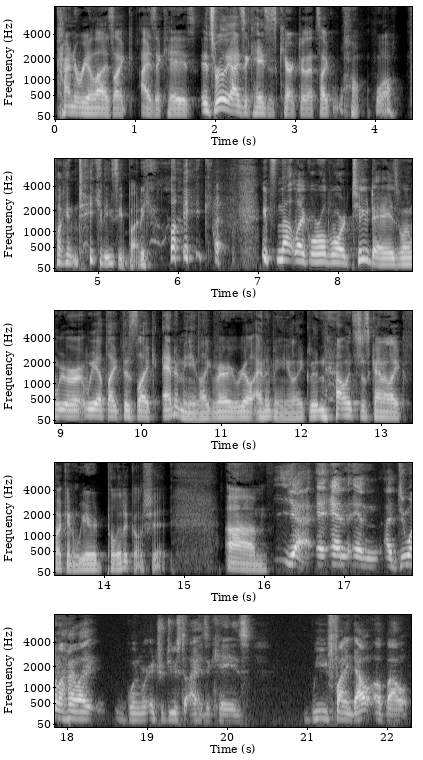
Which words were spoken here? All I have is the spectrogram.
kind of realize like Isaac Hayes, it's really Isaac Hayes' character that's like, whoa, whoa, fucking take it easy, buddy. like, it's not like World War II days when we were, we had like this like enemy, like very real enemy. Like now it's just kind of like fucking weird political shit. Um Yeah, and and I do want to highlight when we're introduced to Isaac Hayes, we find out about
